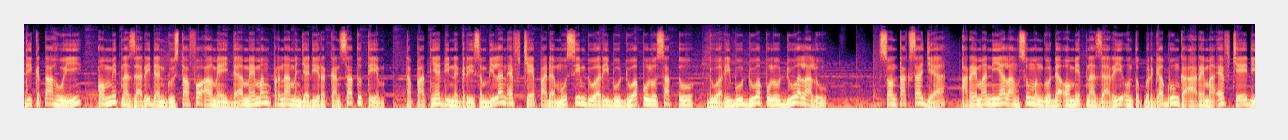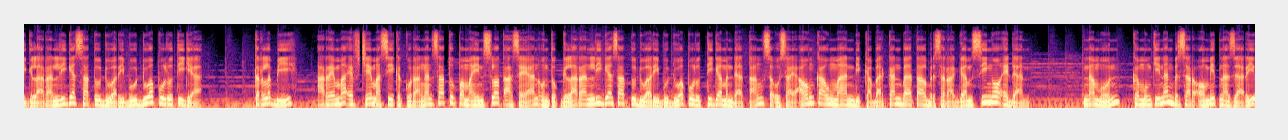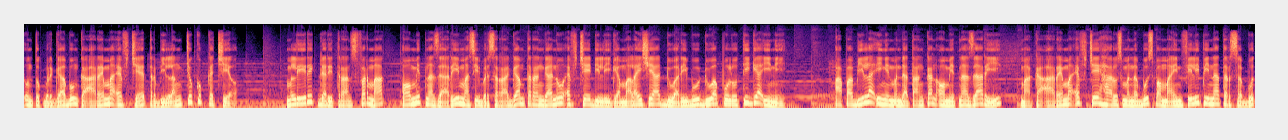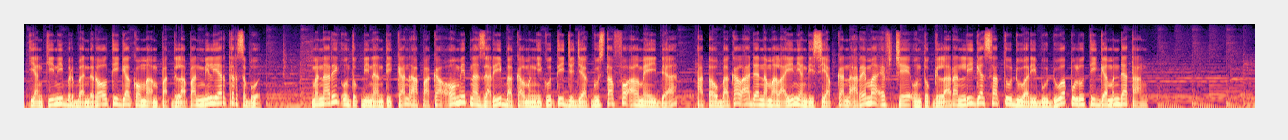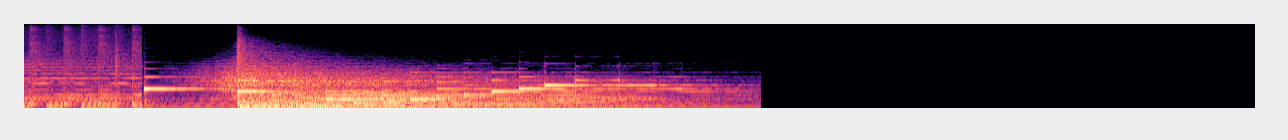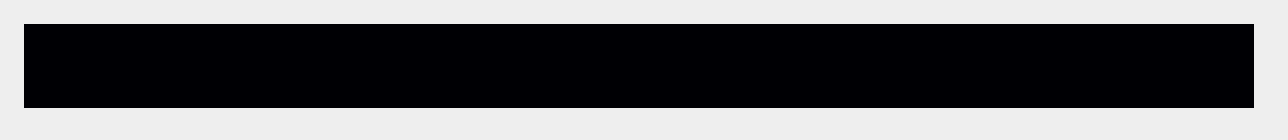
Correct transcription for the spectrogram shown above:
Diketahui, Omid Nazari dan Gustavo Almeida memang pernah menjadi rekan satu tim, tepatnya di Negeri 9 FC pada musim 2021-2022 lalu. Sontak saja, Aremania langsung menggoda Omid Nazari untuk bergabung ke Arema FC di gelaran Liga 1 2023. Terlebih, Arema FC masih kekurangan satu pemain slot ASEAN untuk gelaran Liga 1 2023 mendatang seusai Aung Kauman dikabarkan batal berseragam Singo Edan. Namun, kemungkinan besar Omid Nazari untuk bergabung ke Arema FC terbilang cukup kecil. Melirik dari Transfermarkt, Omid Nazari masih berseragam Terengganu FC di Liga Malaysia 2023 ini. Apabila ingin mendatangkan Omid Nazari, maka Arema FC harus menebus pemain Filipina tersebut yang kini berbanderol 3,48 miliar tersebut. Menarik untuk dinantikan apakah Omid Nazari bakal mengikuti jejak Gustavo Almeida, atau bakal ada nama lain yang disiapkan Arema FC untuk gelaran Liga 1 2023 mendatang.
